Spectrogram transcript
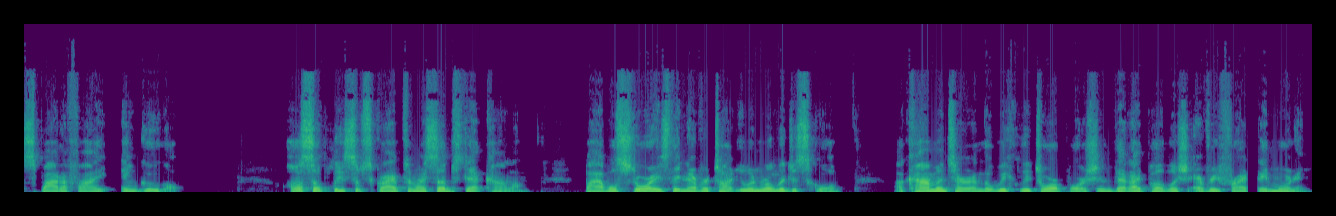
Spotify, and Google. Also, please subscribe to my Substack column Bible stories they never taught you in religious school, a commentary on the weekly Torah portion that I publish every Friday morning.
